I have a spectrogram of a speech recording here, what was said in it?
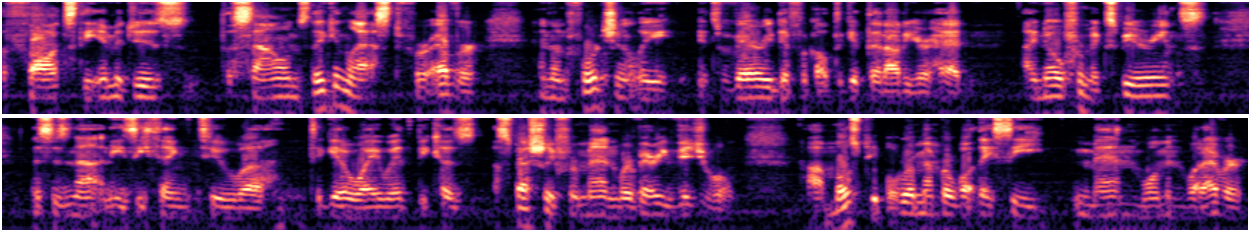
the thoughts the images the sounds they can last forever. And unfortunately it's very difficult to get that out of your head. I know from experience this is not an easy thing to uh, to get away with because especially for men we're very visual. Uh, most people remember what they see men women whatever.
